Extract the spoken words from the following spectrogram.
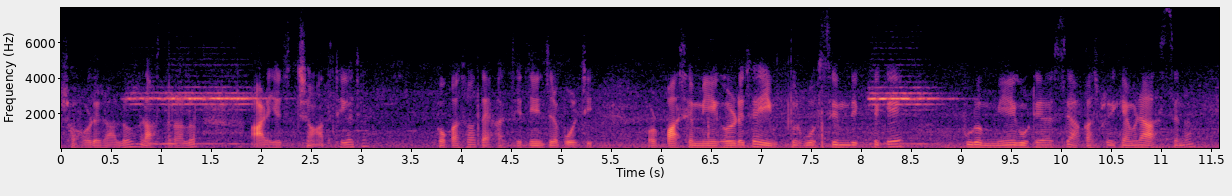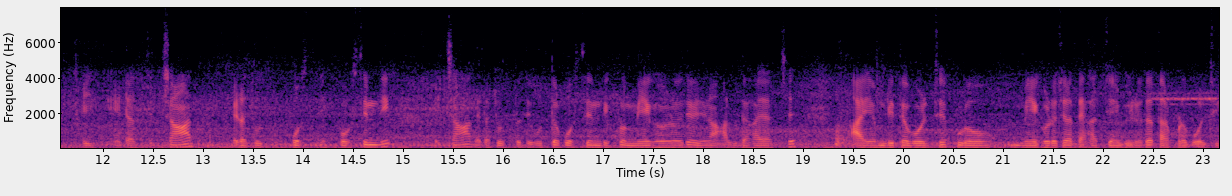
শহরের আলো, রাস্তার আলো, আর এই হচ্ছে চাঁদ, ঠিক আছে? ফোকাস হওয়া, দেখাচ্ছে, জিনিসটা বলছি। ওর পাশে মেঘ রয়েছে, এই উত্তর পশ্চিম দিক থেকে পুরো মেঘ উঠে আসছে, আকাশ ক্যামেরা আসছে না। এই এটা হচ্ছে চাঁদ, এটা পশ্চিম পশ্চিম দিক। এই চাঁদ, এটা উত্তর দিক। উত্তর, পশ্চিম দিক পুরো মেঘ হয়ে রয়েছে ওই জন্য আলো দেখা যাচ্ছে। আইএমডিতে বলছে পুরো মেঘ হয়ে এটা দেখাচ্ছে আমি ভিডিওতে। তারপরে বলছি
